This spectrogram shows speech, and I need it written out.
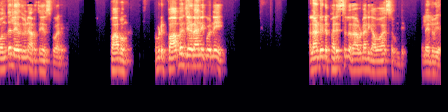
పొందలేదు అని అర్థం చేసుకోవాలి. పాపం. కాబట్టి పాపం చేయడానికి కొన్ని అలాంటి పరిస్థితులు రావడానికి అవకాశం ఉంది. లేలుయ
